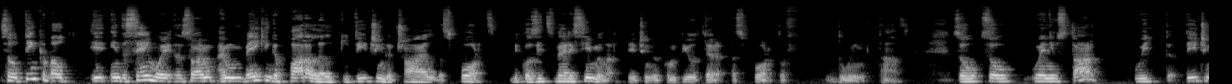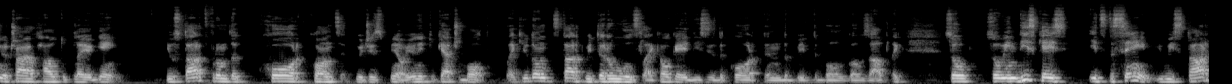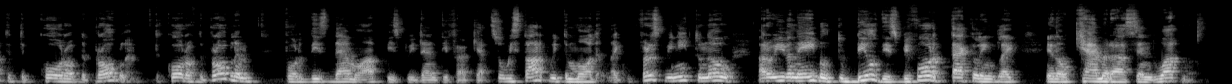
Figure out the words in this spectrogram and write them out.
So think about in the same way. So I'm, I'm making a parallel to teaching a child a sport because it's very similar teaching a computer a sport of doing tasks. So, so when you start with teaching a child how to play a game, you start from the core concept, which is, you know, you need to catch a ball. Like you don't start with the rules like, okay, this is the court and the, if the ball goes out. Like, so, so in this case, it's the same. We start at the core of the problem. The core of the problem for this demo app is to identify a cat. So we start with the model. Like first we need to know, are we even able to build this before tackling like, you know, cameras and whatnot.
